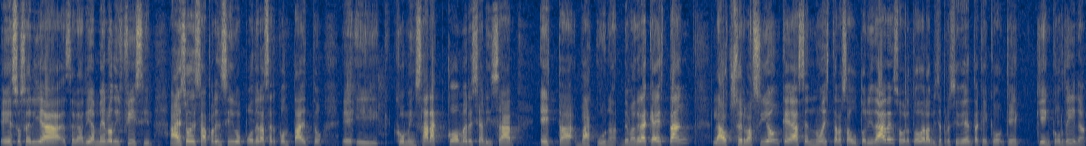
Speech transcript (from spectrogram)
eso sería, se le haría menos difícil a esos desaprensivos poder hacer contacto eh, y comenzar a comercializar esta vacuna. De manera que ahí están la observación que hacen nuestras autoridades, sobre todo la vicepresidenta que, que quien coordina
